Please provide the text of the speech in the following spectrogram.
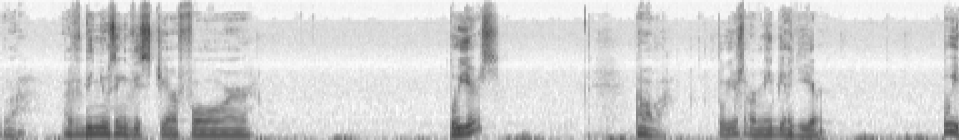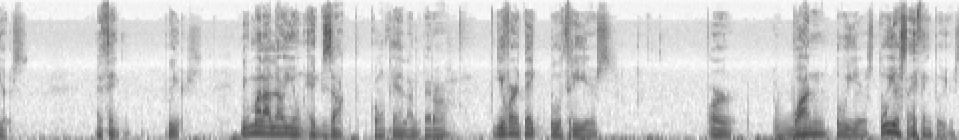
Di ba? I've been using this chair for two years. Tama ba? Two years or maybe a year? Two years. I think. Two years. Hindi ko malala yung exact kung kailan pero give or take two, three years. Or one, two years. Two years, I think two years.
